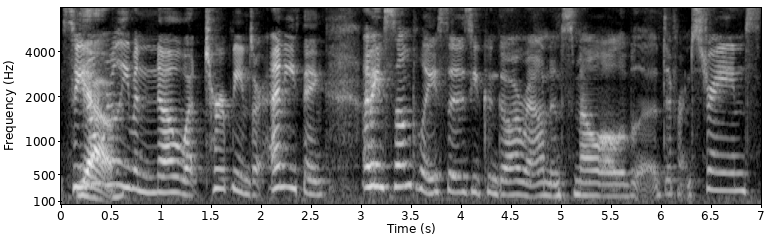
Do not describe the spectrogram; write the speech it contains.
So you Yeah. don't really even know what terpenes or anything. I mean, some places you can go around and smell all of the different strains.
